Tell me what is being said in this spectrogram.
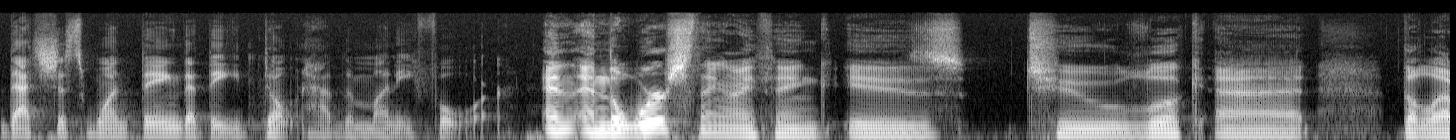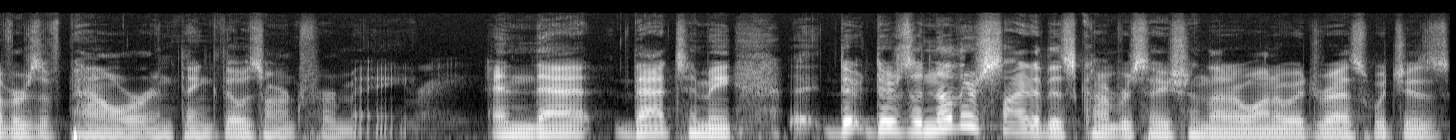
that's just one thing that they don't have the money for. And and the worst thing I think is to look at the levers of power and think those aren't for me. Right. And that that to me, uh, there, there's another side of this conversation that I want to address, which is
